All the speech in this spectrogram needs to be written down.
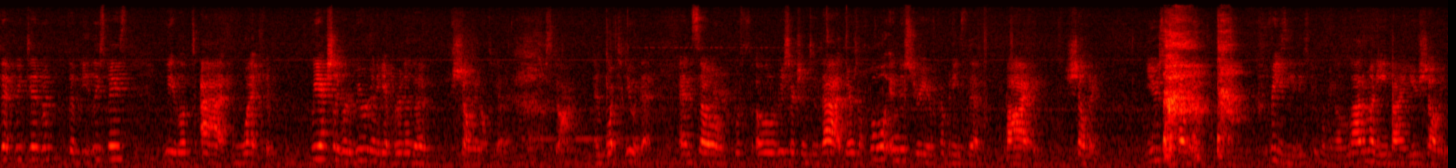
that we did with the Beatley space, we looked at what, we actually were, we were gonna get rid of the shelving altogether. It's just gone, and what to do with it. And so with a little research into that, there's a whole industry of companies that buy shelving, used shelving. Crazy, these people make a lot of money buying used shelving.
